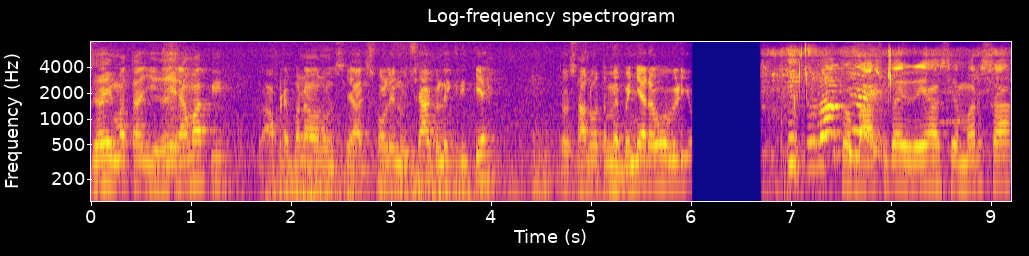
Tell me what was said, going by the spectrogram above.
જય માતાજી, જય રામાપી. તો આપણે બનાવવાનું છે આજ સોળીનું શાક અલગ રીતે. તો ચાલો, તમે બન્યા રહો વીડિયો. તો બા સુધારી રહ્યા છે મરસા.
